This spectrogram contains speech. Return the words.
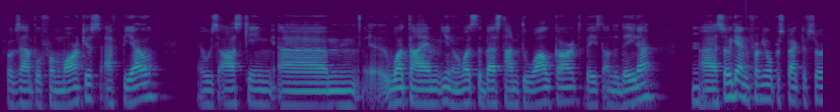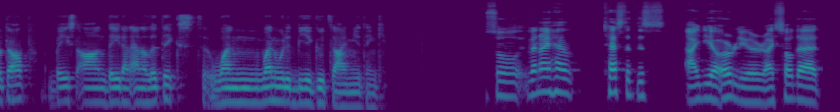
For example, from Marcus FPL who's asking um, what time, you know, what's the best time to wildcard based on the data. Mm-hmm. Uh, so again, from your perspective, Sertalp, based on data and analytics, when when would it be a good time? You think? So when I have tested this idea earlier, I saw that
